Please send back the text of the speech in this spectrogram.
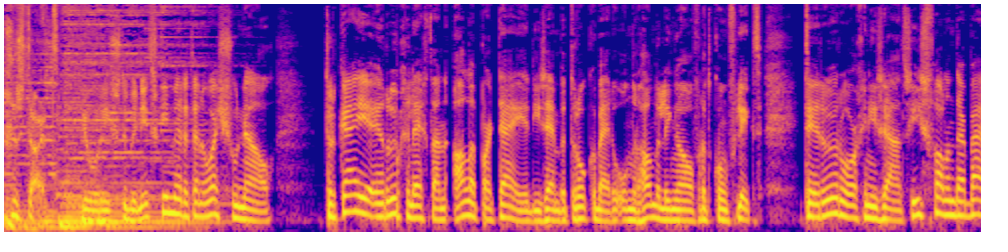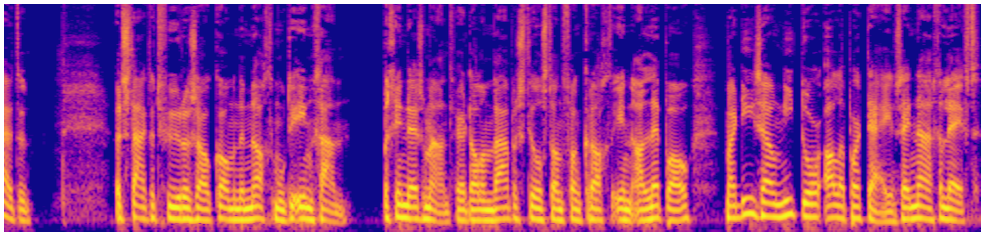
start. Joris Stubenitski met het NOS-journaal. Turkije en rug gelegd aan alle partijen die zijn betrokken bij de onderhandelingen over het conflict. Terreurorganisaties vallen daarbuiten. Het staakt het vuren zou komende nacht moeten ingaan. Begin deze maand werd al een wapenstilstand van kracht in Aleppo, maar die zou niet door alle partijen zijn nageleefd.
